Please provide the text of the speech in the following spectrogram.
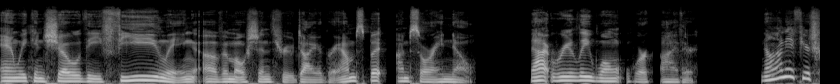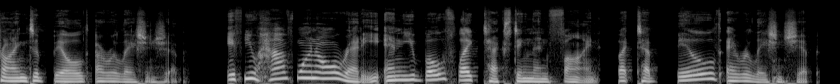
And we can show the feeling of emotion through diagrams but i'm sorry no that really won't work either. Not if you're trying to build a relationship. If you have one already and you both like texting then fine but to build a relationship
